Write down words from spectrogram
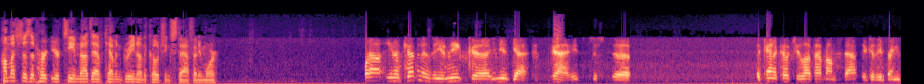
How much does it hurt your team not to have Kevin Greene on the coaching staff anymore? Well, you know, Kevin is a unique, uh, unique guy. Guy, he's just uh, the kind of coach you love having on staff because he brings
